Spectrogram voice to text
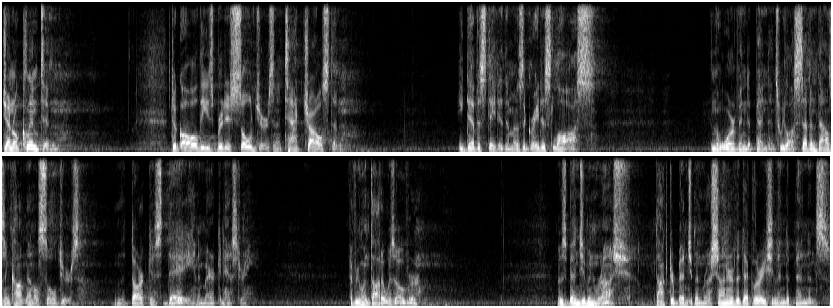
General Clinton took all these British soldiers and attacked Charleston. He devastated them. It was the greatest loss in the War of Independence. We lost 7,000 Continental soldiers in the darkest day in American history. Everyone thought it was over. It was Benjamin Rush, Dr. Benjamin Rush, signer of the Declaration of Independence,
